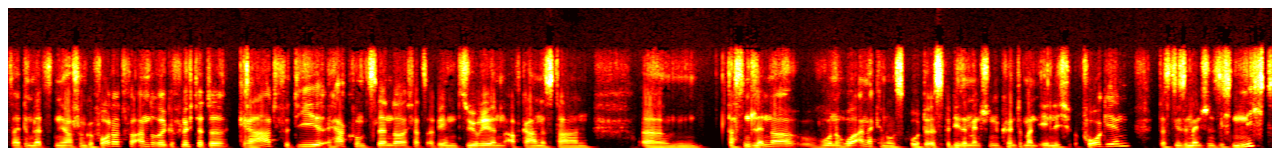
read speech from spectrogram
seit dem letzten Jahr schon gefordert für andere Geflüchtete, gerade für die Herkunftsländer, ich hatte es erwähnt, Syrien, Afghanistan, ähm, das sind Länder, wo eine hohe Anerkennungsquote ist. Für diese Menschen könnte man ähnlich vorgehen, dass diese Menschen sich nicht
